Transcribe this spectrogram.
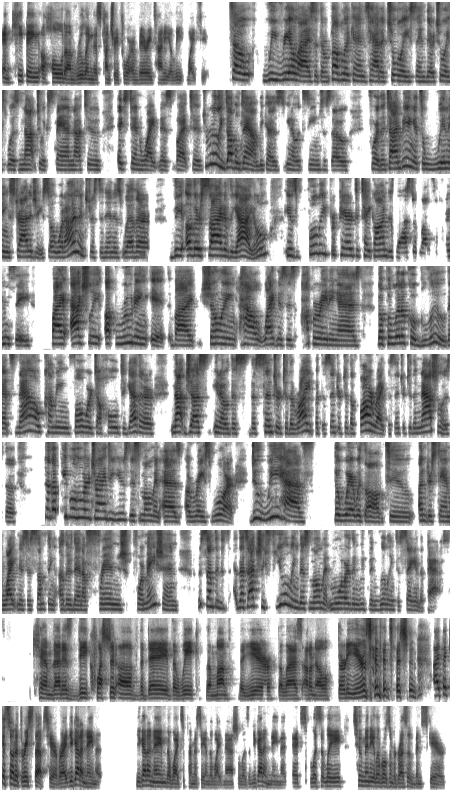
and keeping a hold on ruling this country for a very tiny elite white few. So we realized that the Republicans had a choice, and their choice was not to expand, not to extend whiteness, but to, to really double down because, you know, it seems as though for the time being, it's a winning strategy. So, what I'm interested in is whether the other side of the aisle is fully prepared to take on disaster white supremacy by actually uprooting it, by showing how whiteness is operating as the political glue that's now coming forward to hold together not just you know this the center to the right but the center to the far right the center to the nationalists the to the people who are trying to use this moment as a race war. Do we have the wherewithal to understand whiteness as something other than a fringe formation, but something that's actually fueling this moment more than we've been willing to say in the past? Kim, that is the question of the day, the week, the month, the year, the last, I don't know, 30 years in addition. I think it's sort of three steps here, right? You got to name it you got to name the white supremacy and the white nationalism. You got to name it explicitly. Too many liberals and progressives have been scared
